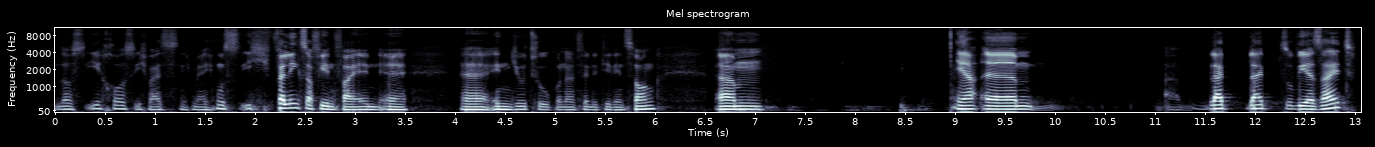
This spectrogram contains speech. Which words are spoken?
Los Hijos, ich weiß es nicht mehr. Ich muss, ich verlinke es auf jeden Fall in, äh, äh, in YouTube und dann findet ihr den Song. Ähm, ja, ähm, äh, bleibt, bleibt so wie ihr seid,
